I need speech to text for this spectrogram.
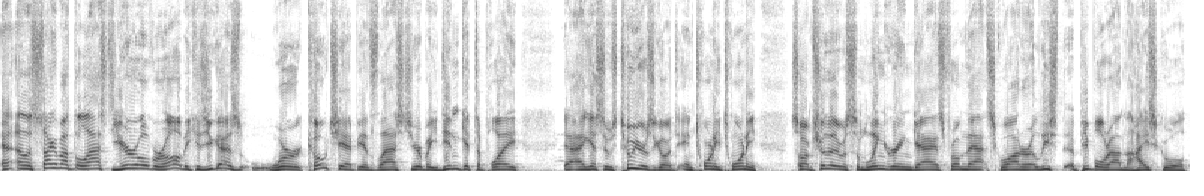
And, and let's talk about the last year overall because you guys were co-champions last year, but you didn't get to play. I guess it was two years ago in 2020. So I'm sure there was some lingering guys from that squad, or at least people around the high school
